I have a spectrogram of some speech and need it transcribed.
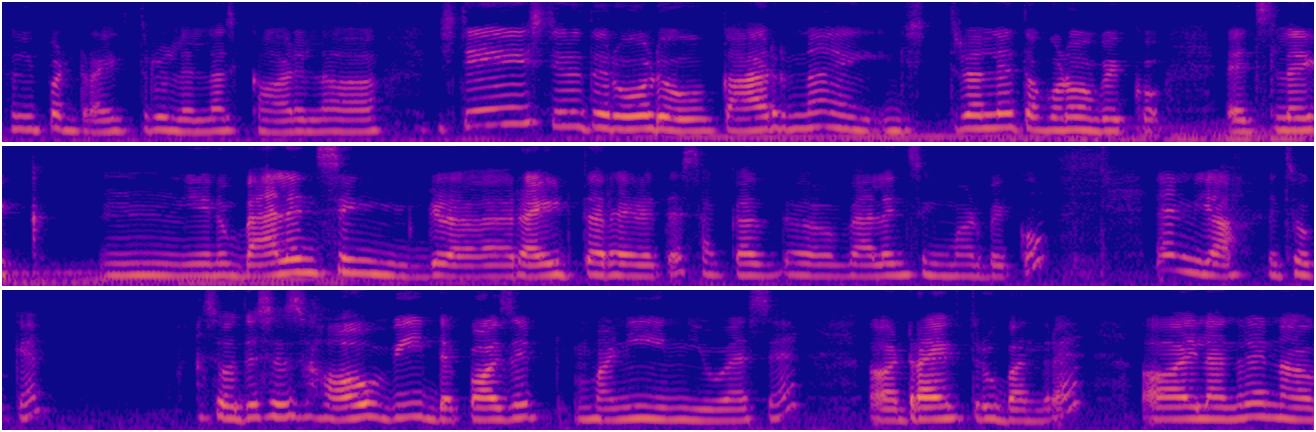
ಸ್ವಲ್ಪ ಡ್ರೈವ್ ಥ್ರೂಲೆಲ್ಲ ಕಾರೆಲ್ಲ ಇಷ್ಟೇ ಇಷ್ಟಿರುತ್ತೆ ರೋಡು. ಕಾರ್ನ ಇಷ್ಟರಲ್ಲೇ ತೊಗೊಂಡೋಗ್ಬೇಕು ಇಟ್ಸ್ ಲೈಕ್ ಏನು ಬ್ಯಾಲೆನ್ಸಿಂಗ್ ರೈಡ್ ಥರ ಇರುತ್ತೆ. ಸಖತ್ ಬ್ಯಾಲೆನ್ಸಿಂಗ್ ಮಾಡಬೇಕು. And yeah it's okay so this is how we deposit money in U S A drive through ಬಂದರೆ. ಇಲ್ಲಾಂದರೆ ನಾವು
